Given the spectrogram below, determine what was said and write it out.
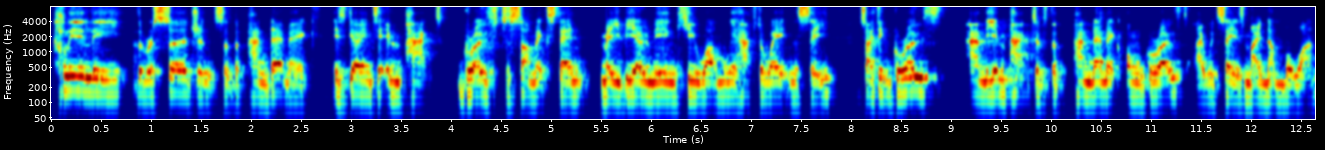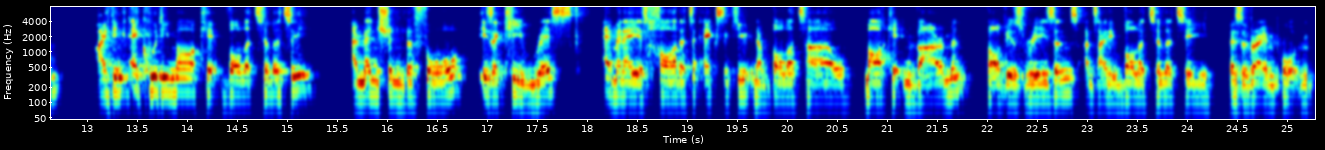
clearly, the resurgence of the pandemic is going to impact growth to some extent, maybe only in Q1. We have to wait and see. So I think growth and the impact of the pandemic on growth, I would say, is my number one. I think equity market volatility, I mentioned before, is a key risk. M&A is harder to execute in a volatile market environment for obvious reasons. And so I think volatility is a very important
